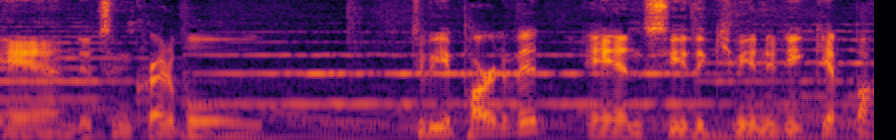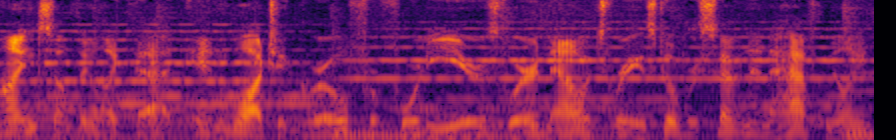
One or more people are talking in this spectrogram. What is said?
And it's incredible to be a part of it and see the community get behind something like that and watch it grow for 40 years, where now it's raised over $7.5 million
